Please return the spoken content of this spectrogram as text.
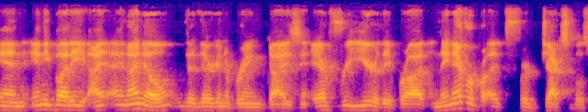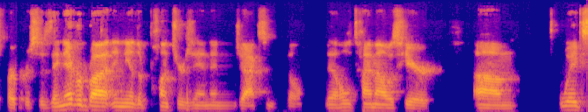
and anybody, I, and I know that they're going to bring guys in every year. They brought, and they never brought for Jacksonville's purposes. They never brought any other punters in in Jacksonville the whole time I was here, um, with,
